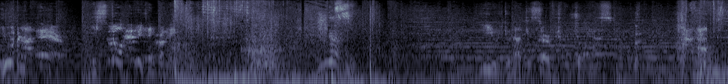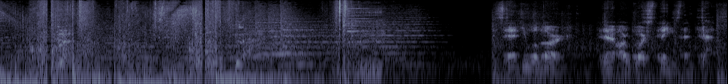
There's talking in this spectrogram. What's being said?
You were not there! He stole everything from me! You do not deserve to join us. Instead, you will learn there are worse things than death.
